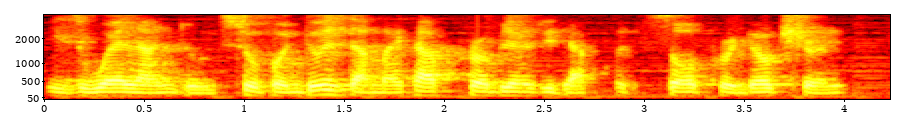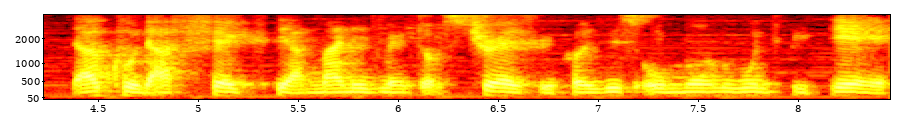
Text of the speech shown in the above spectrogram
is well handled. So for those that might have problems with their cortisol production, that could affect their management of stress because this hormone won't be there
